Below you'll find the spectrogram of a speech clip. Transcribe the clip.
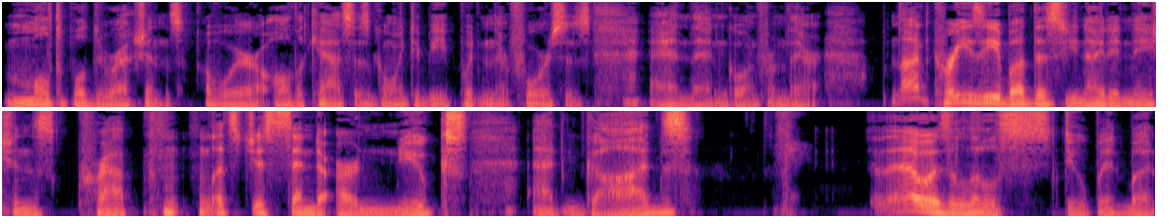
multiple directions of where all the cast is going to be putting their forces and then going from there. Not crazy about this United Nations crap. Let's just send our nukes at gods. That was a little stupid, but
